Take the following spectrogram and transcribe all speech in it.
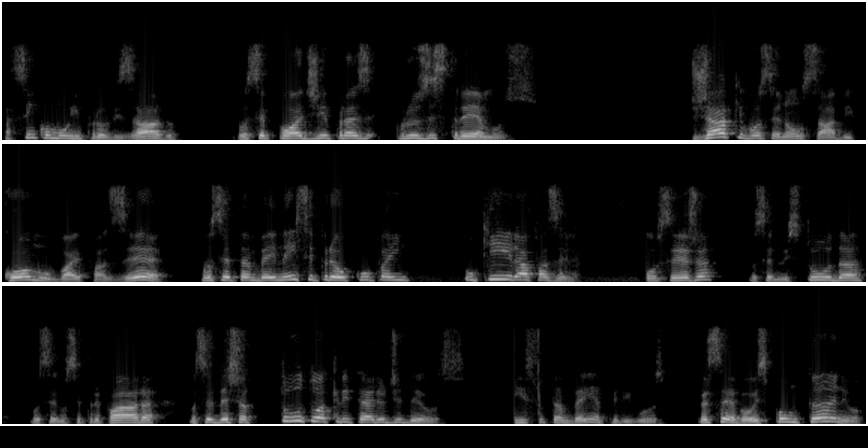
assim como o improvisado, você pode ir para os extremos. Já que você não sabe como vai fazer, você também nem se preocupa em o que irá fazer. Ou seja, você não estuda, você não se prepara, você deixa tudo a critério de Deus. Isso também é perigoso. Perceba, o espontâneo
